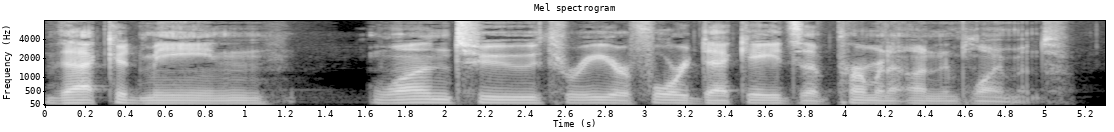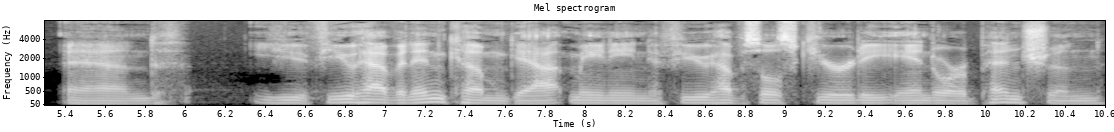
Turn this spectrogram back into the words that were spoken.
that could mean one, two, three, or four decades of permanent unemployment. And if you have an income gap, meaning if you have Social Security and or a pension,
